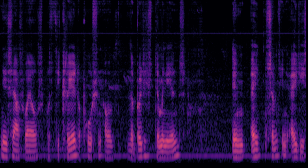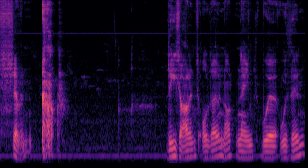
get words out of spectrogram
New South Wales was declared a portion of the British Dominions in 1787 these islands, although not named, were within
